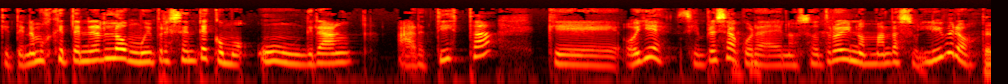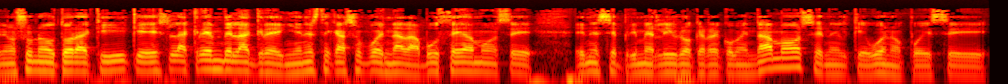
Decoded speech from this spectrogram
que tenemos que tenerlo muy presente como un gran artista que, oye, siempre se acuerda de nosotros y nos manda sus libros. Tenemos un autor aquí que es la creme de la creme y en este caso, pues nada, buceamos eh, en ese primer libro que recomendamos, en el que, bueno, pues eh,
